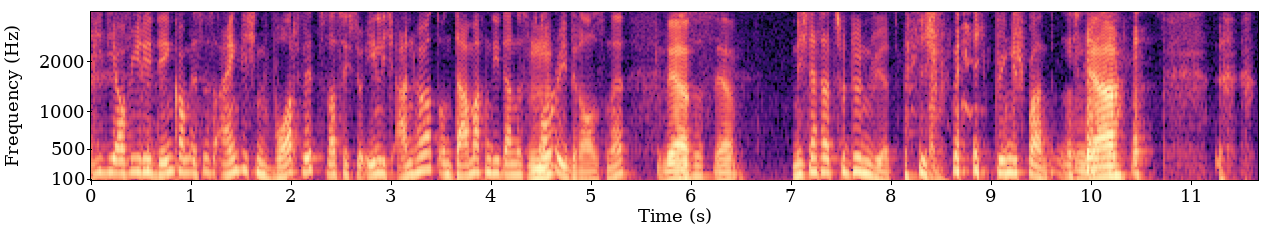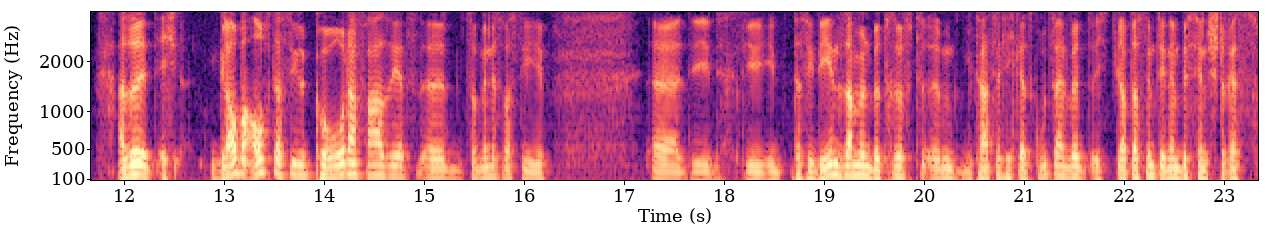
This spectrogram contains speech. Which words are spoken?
wie, wie, die auf ihre Ideen kommen. Es ist eigentlich ein Wortwitz, was sich so ähnlich anhört und da machen die dann eine mhm. Story mhm. draus, ne? Ja, das ist ja. Nicht, dass er zu dünn wird. Ich, ich bin gespannt. Ja. Also ich, glaube auch, dass diese Corona-Phase jetzt äh, zumindest was die, äh, die, die, das Ideensammeln betrifft, ähm, tatsächlich ganz gut sein wird. Ich glaube, das nimmt denen ein bisschen Stress.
